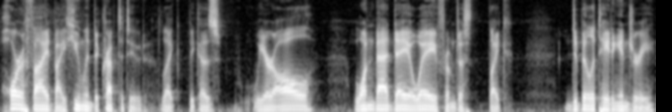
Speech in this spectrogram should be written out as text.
horrified by human decrepitude like because we are all one bad day away from just like debilitating injury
